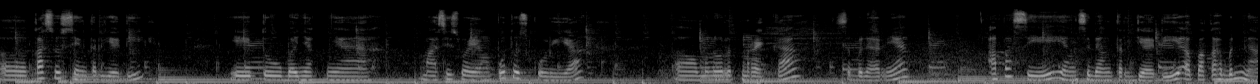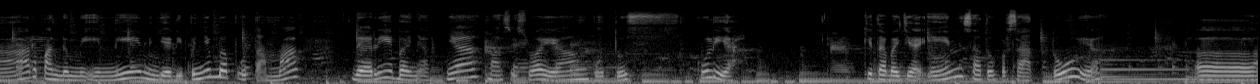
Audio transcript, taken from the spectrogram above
uh, kasus yang terjadi yaitu banyaknya mahasiswa yang putus kuliah. Uh, menurut mereka sebenarnya apa sih yang sedang terjadi? Apakah benar pandemi ini menjadi penyebab utama dari banyaknya mahasiswa yang putus kuliah. Kita bacain satu persatu ya uh,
